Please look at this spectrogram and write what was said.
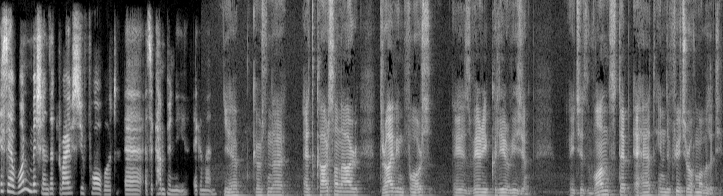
Is there one mission that drives you forward uh, as a company, Egemen? Yeah, Kerstin, uh, at Karsan, our driving force is very clear vision which is one step ahead in the future of mobility.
